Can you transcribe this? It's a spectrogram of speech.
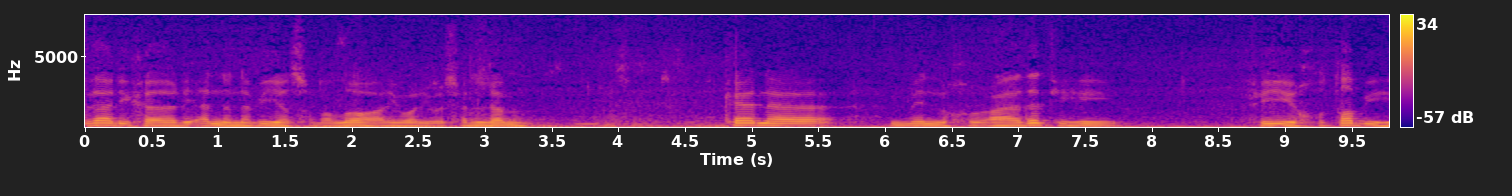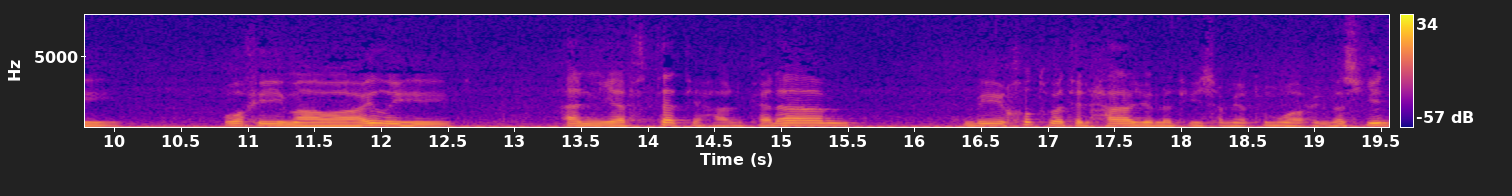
ذلك لأن النبي صلى الله عليه وسلم كان من عادته في خطبه وفي مواعظه أن يفتتح الكلام بخطبة الحاجة التي سمعتموها في المسجد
